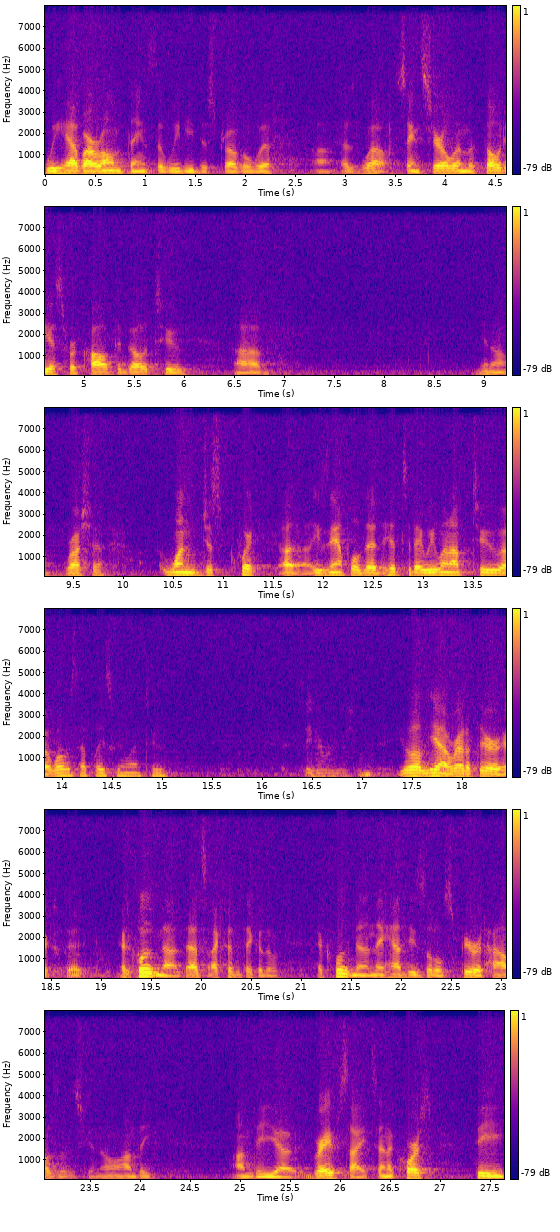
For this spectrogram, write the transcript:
We have our own things that we need to struggle with uh, as well. St. Cyril and Methodius were called to go to, uh, you know, Russia. One just quick uh, example that hit today. We went up to, uh, what was that place we went to? St. well, yeah, right up there, Eklutna. That's I couldn't think of the Eklutna, and they had these little spirit houses, you know, on the on the uh, grave sites. And of course, the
